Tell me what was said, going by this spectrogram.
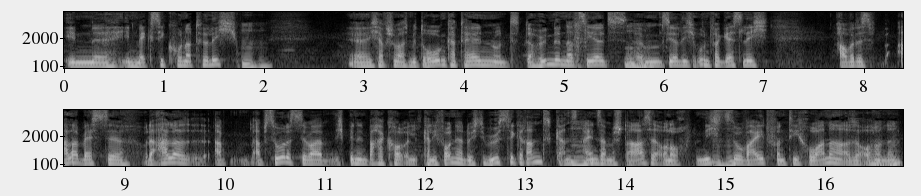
in, äh, in Mexiko natürlich. Mhm. Ich habe schon was mit Drogenkartellen und der Hündin erzählt, mhm. ähm, sicherlich unvergesslich. Aber das allerbeste oder aller absurdeste war, ich bin in Baja California durch die Wüste gerannt, ganz mhm. einsame Straße, auch noch nicht mhm. so weit von Tijuana, also auch noch eine mhm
